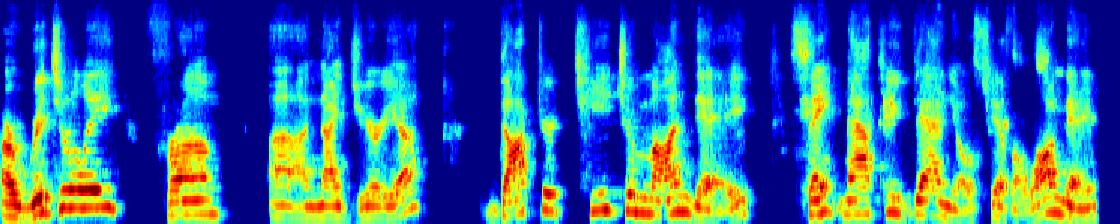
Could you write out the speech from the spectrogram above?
originally from uh, Nigeria. Dr. T. Tijamande St. Matthew Daniels, she has a long name,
